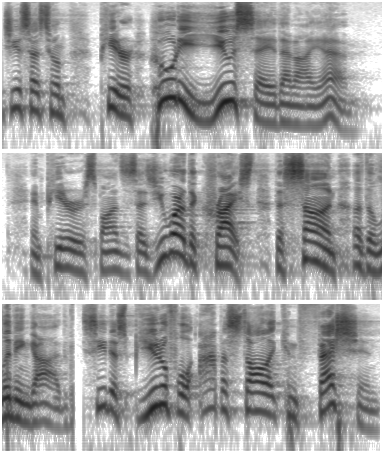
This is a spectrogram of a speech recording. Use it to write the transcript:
Jesus says to him, Peter, who do you say that I am? And Peter responds and says, You are the Christ, the Son of the living God. We see this beautiful apostolic confession.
